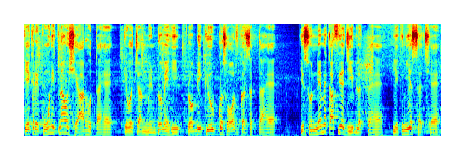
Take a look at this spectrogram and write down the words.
कि एक रेकून इतना होशियार होता है कि वो चंद मिनटों में ही रोबी क्यूब को सॉल्व कर सकता है। ये सुनने में काफ़ी अजीब लगता है, लेकिन ये सच है।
